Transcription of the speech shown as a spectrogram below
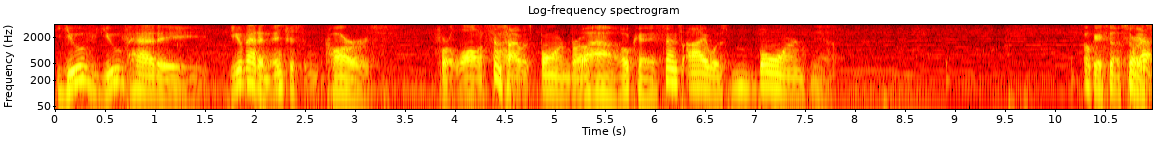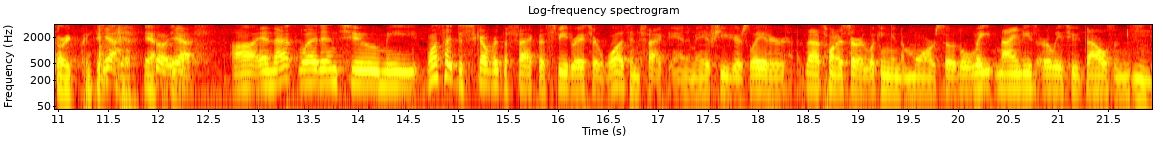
you've you've had a you've had an interest in cars for a long time. Since I was born, bro. Wow. Okay. Since I was born. Yeah. Okay. So sorry. Yeah. Sorry. Continue. Yeah. so yeah. Uh, and that led into me once I discovered the fact that Speed Racer was in fact anime. A few years later, that's when I started looking into more. So the late '90s, early 2000s, Hmm.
